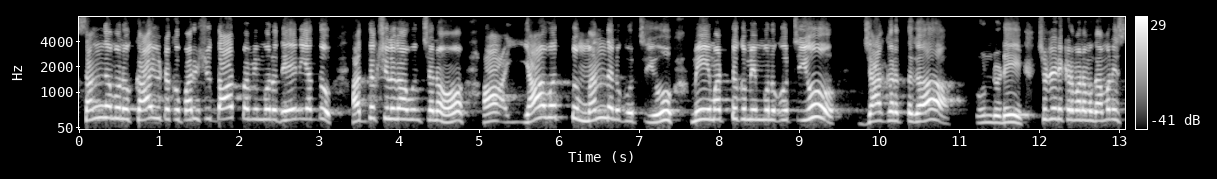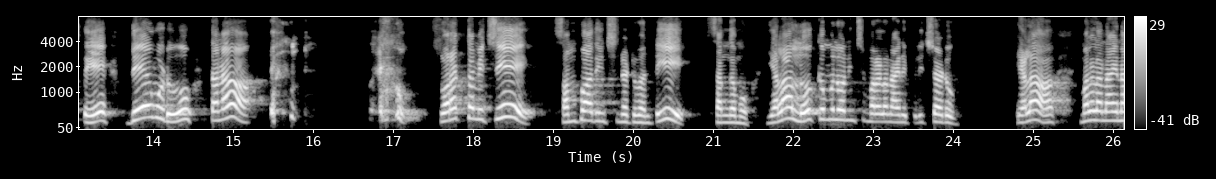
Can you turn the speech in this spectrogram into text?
సంఘమును కాయుటకు పరిశుద్ధాత్మ మిమ్మును దేని యందు అధ్యక్షులుగా ఉంచెనో ఆ యావత్తు మందను గూర్చియు మీ మట్టుకు మిమ్మును గూర్చియు జాగ్రత్తగా ఉండుడి. చూడండి ఇక్కడ మనం గమనిస్తే దేవుడు తన స్వరక్తం ఇచ్చి సంపాదించినటువంటి సంఘము. ఎలా లోకములో నుంచి మనల్ని ఆయన పిలిచాడు? ఎలా మనల్ని ఆయన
